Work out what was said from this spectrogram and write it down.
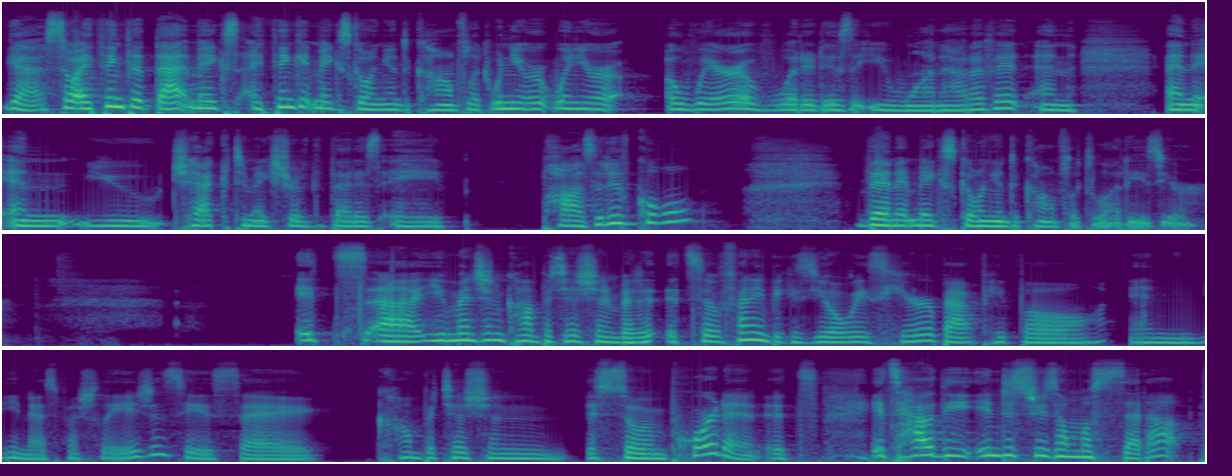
yeah, so I think that that makes I think it makes going into conflict when you're when you're aware of what it is that you want out of it and and and you check to make sure that that is a positive goal, then it makes going into conflict a lot easier. It's uh, you mentioned competition, but it's so funny because you always hear about people in you know, especially agencies, say competition is so important. It's it's how the industry's almost set up.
